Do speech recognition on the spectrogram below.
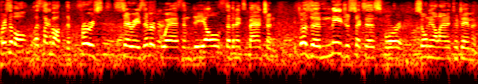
First of all, let's talk about the first series, EverQuest, and the old 7 expansion. It was a major success for Sony Online Entertainment.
